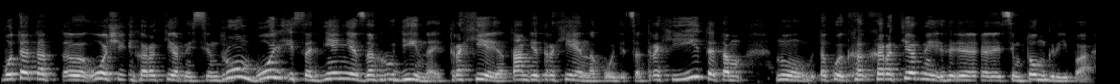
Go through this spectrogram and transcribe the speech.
вот этот э, очень характерный синдром, боль и соднение за грудиной, трахея, там, где трахея находится. Трахеит – это ну, такой характерный э, симптом гриппа.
